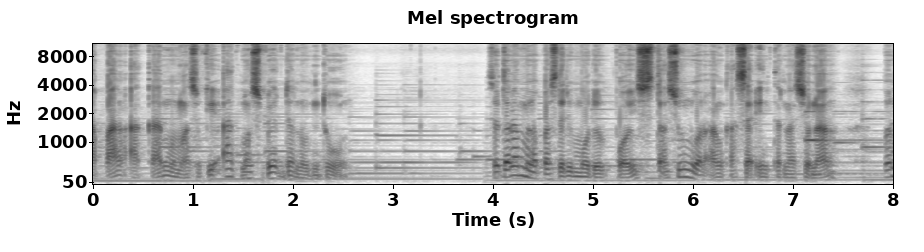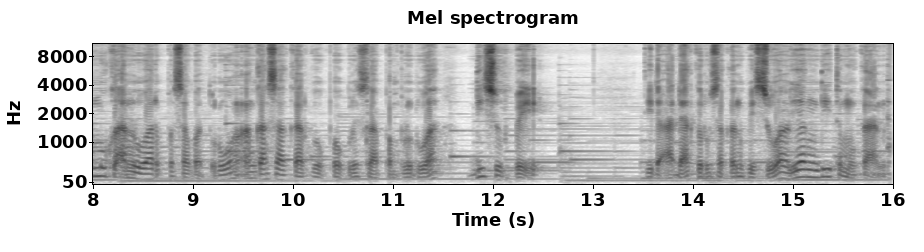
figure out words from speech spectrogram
kapal akan memasuki atmosfer dan runtuh. Setelah melepas dari modul POIS Stasiun Luar Angkasa Internasional, permukaan luar pesawat ruang angkasa kargo Progress 82 disurvei. Tidak ada kerusakan visual yang ditemukan.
